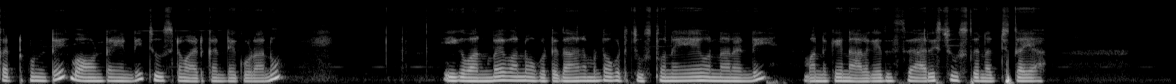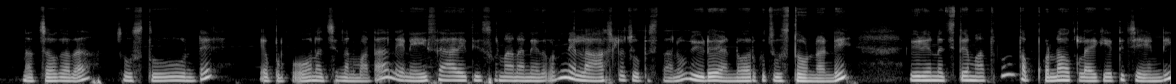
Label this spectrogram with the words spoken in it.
కట్టుకుంటే బాగుంటాయండి చూసిన వాటికంటే కూడాను. ఇక వన్ బై వన్ ఒకటి దానమంటే ఒకటి చూస్తూనే ఉన్నానండి. మనకి నాలుగైదు శారీస్ చూస్తే నచ్చుతాయా? నచ్చవు కదా? చూస్తూ ఉంటే ఎప్పుడుకో నచ్చిందనమాట నేను ఏ శారీ తీసుకున్నాను అనేది కూడా నేను లాస్ట్లో చూపిస్తాను. వీడియో ఎండ్ వరకు చూస్తూ ఉండండి. వీడియో నచ్చితే మాత్రం తప్పకుండా ఒక లైక్ అయితే చేయండి.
